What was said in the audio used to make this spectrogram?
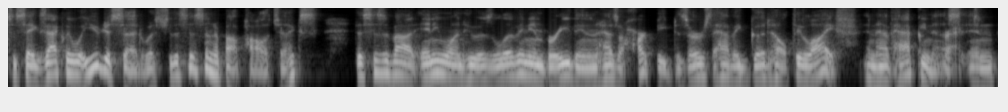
to say exactly what you just said, which this isn't about politics. This is about anyone who is living and breathing and has a heartbeat deserves to have a good, healthy life and have happiness. Correct. And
